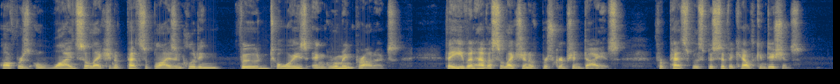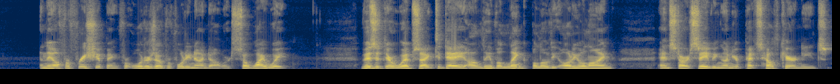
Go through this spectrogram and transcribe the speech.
offers a wide selection of pet supplies, including food, toys, and grooming products. They even have a selection of prescription diets for pets with specific health conditions and they offer free shipping for orders over $49. So why wait? Visit their website today. I'll leave a link below the audio line and start saving on your pet's healthcare needs.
